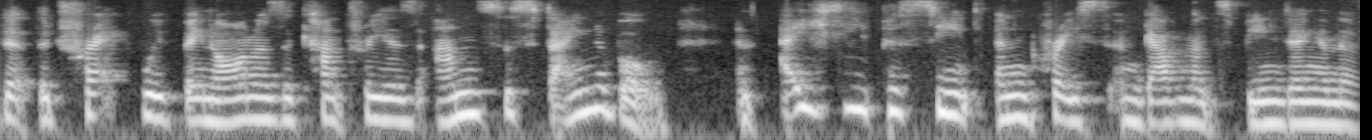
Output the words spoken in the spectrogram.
that the track we've been on as a country is unsustainable. An 80% increase in government spending in the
